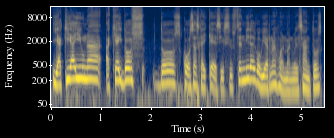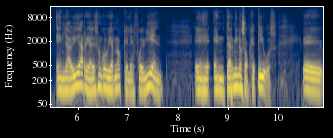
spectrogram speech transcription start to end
Y aquí hay, una, aquí hay dos, dos cosas que hay que decir. Si usted mira el gobierno de Juan Manuel Santos, en la vida real es un gobierno que le fue bien eh, en términos objetivos. Eh,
